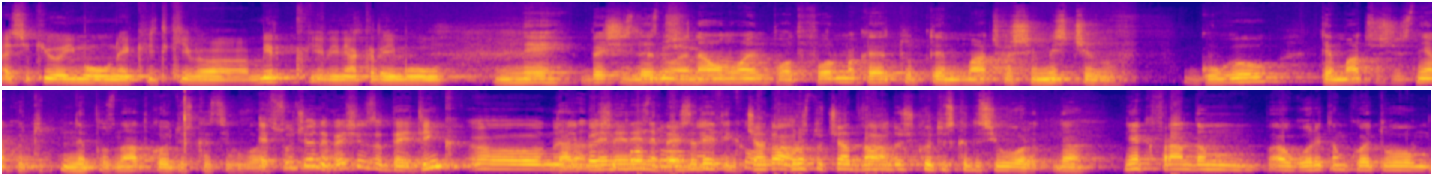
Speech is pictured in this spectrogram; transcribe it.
ICQ е имало някакви такива мирк или някъде е имало... Не, беше излезнала една онлайн платформа, където те мачваше, мисля, че в Google те мачваше с някой, който не познат, който иска да си говори. Е, в случая не беше за дейтинг. А, нали да, беше не, не, не, не беше за дейтинг. Чат, да. Просто чат двама да. души, които искат да си говорят. Да. Някакъв рандъм алгоритъм, който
